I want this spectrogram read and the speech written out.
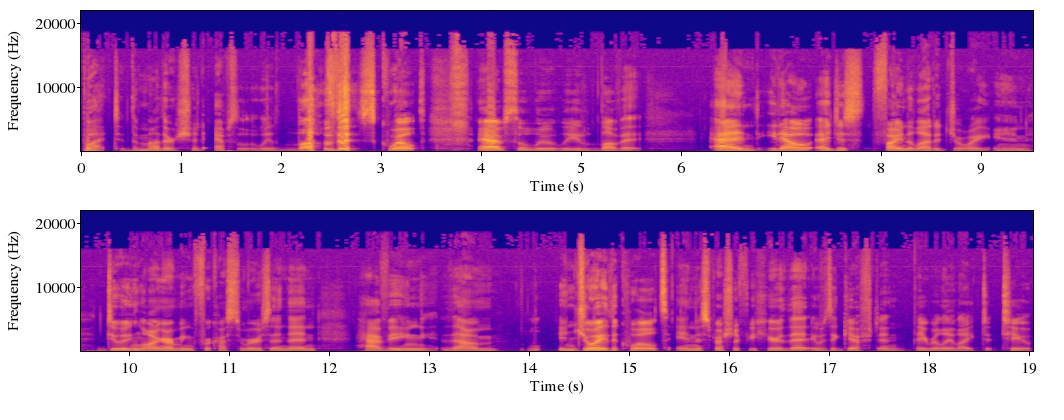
but the mother should absolutely love this quilt. Absolutely love it. And, you know, I just find a lot of joy in doing long arming for customers and then having them enjoy the quilt. And especially if you hear that it was a gift and they really liked it too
